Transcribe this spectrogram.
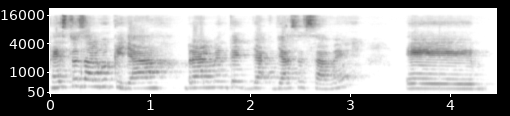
esto es algo que ya realmente ya, se sabe. Eh,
